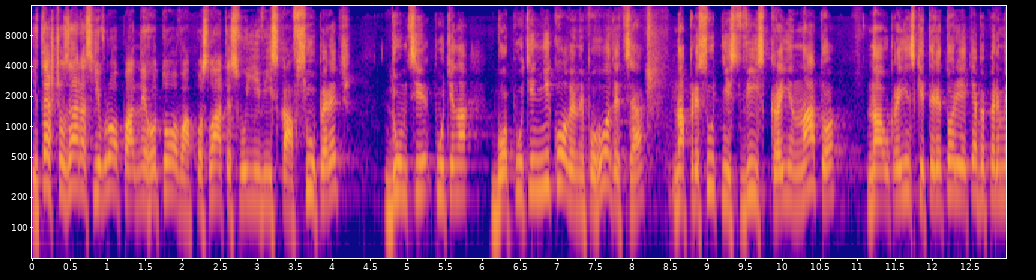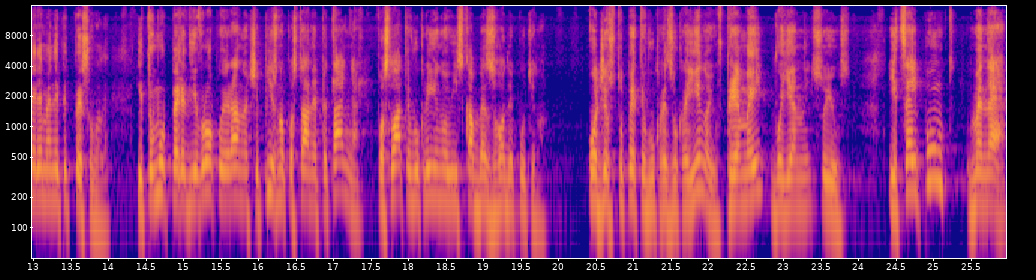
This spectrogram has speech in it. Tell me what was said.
І те, що зараз Європа не готова послати свої війська всупереч думці Путіна, бо Путін ніколи не погодиться на присутність військ країн НАТО на українській території, яке би перемир'я ми не підписували. І тому перед Європою рано чи пізно постане питання послати в Україну війська без згоди Путіна. Отже, вступити в Укра- з Україною в прямий воєнний союз. І цей пункт мене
